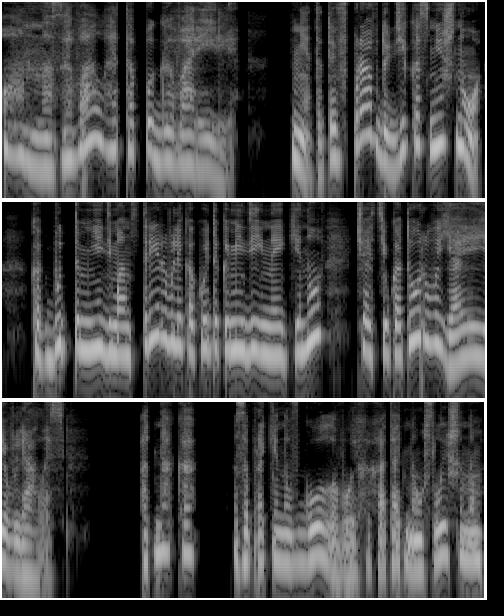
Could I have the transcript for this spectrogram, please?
Он называл это «поговорили». Нет, это и вправду дико смешно, как будто мне демонстрировали какое-то комедийное кино, частью которого я и являлась. Однако, запрокинув голову и хохотать на услышанном,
